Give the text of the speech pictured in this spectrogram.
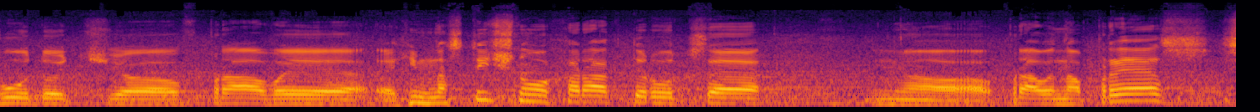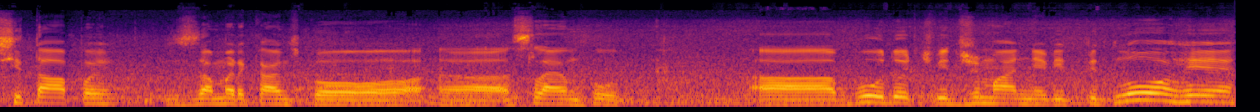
будуть е, вправи гімнастичного характеру. Це е, вправи на прес, сітапи з американського е, сленгу. Будуть віджимання від підлоги,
